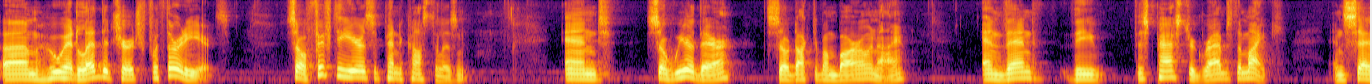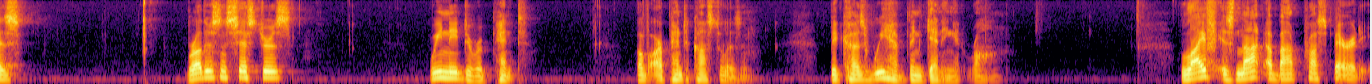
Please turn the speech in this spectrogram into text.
um, who had led the church for 30 years. So 50 years of Pentecostalism. And so we are there, so Dr. Bombaro and I, and then the, this pastor grabs the mic and says, Brothers and sisters, we need to repent of our Pentecostalism because we have been getting it wrong. Life is not about prosperity.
